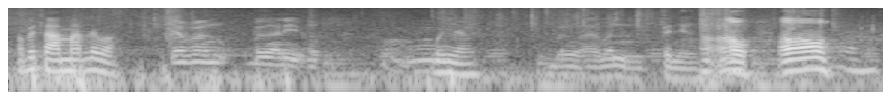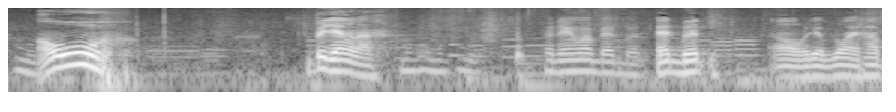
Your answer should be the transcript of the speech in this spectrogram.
เอาไปสามมัดเลยป่ะเดี๋ยวเบิ่งเบิ่งอันนี้ครับเบิ่งยังเบิ่งอันมันเป็นยังเอาเอาเอาเอาเอาเป็นยังล่ะแสดงว่าแบดเบิร์ดแบดเบิร์ดเอาเรียบร้อยครับ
